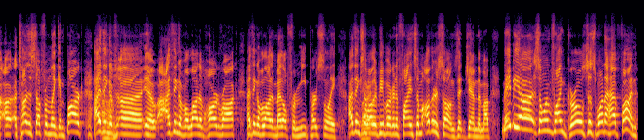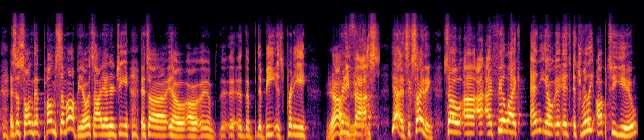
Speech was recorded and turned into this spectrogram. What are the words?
a, a ton of stuff from Linkin Park. I think of Uh-huh. uh, you know I think of a lot of hard rock. I think of a lot of metal. For me personally, I think some Right. other people are going to find some other songs that jam them up. Maybe uh, someone will find "Girls Just Want to Have Fun" is a song that pumps them up. You know, it's high energy. It's uh, you know, uh, the, the the beat is pretty Yeah, pretty it is. fast. Yeah, it's exciting. So uh, I, I feel like any you know, it, it's it's really up to you.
